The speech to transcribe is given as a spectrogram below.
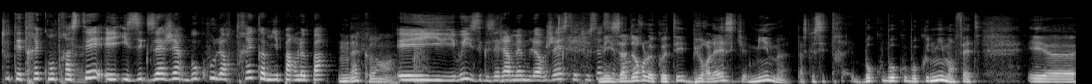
tout est très contrasté et ils exagèrent beaucoup leurs traits comme ils parlent pas. D'accord. Et ils- oui, ils exagèrent même leurs gestes et tout ça. mais ils marrant. adorent le côté burlesque, mime, parce que c'est beaucoup, beaucoup, beaucoup de mime en fait. Et euh,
